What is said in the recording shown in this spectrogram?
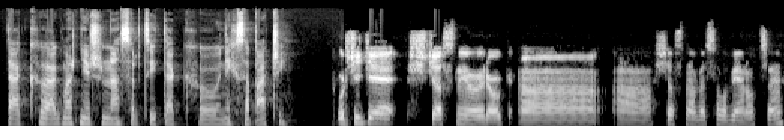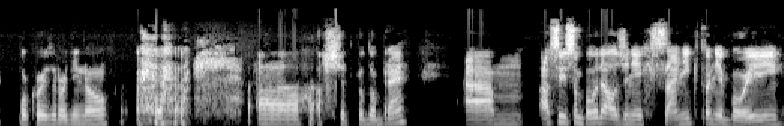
Tak ak máš niečo na srdci, tak nech sa páči. Určite šťastný rok a, a šťastná veselé Vianoce, pokoj s rodinou a, a všetko dobré. Um, asi som povedal, že nech sa nikto nebojí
